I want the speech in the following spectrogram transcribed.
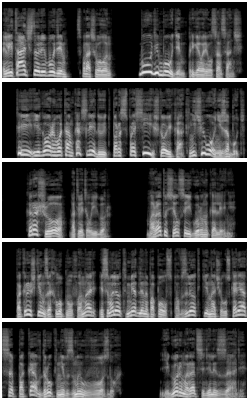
летать, что ли, будем?» — спрашивал он. «Будем, будем», — приговаривал Сан Саныч. «Ты, Егор, его там как следует порасспроси, что и как, ничего не забудь». «Хорошо», — ответил Егор. Марат уселся Егору на колени. Покрышкин захлопнул фонарь, и самолет медленно пополз по взлетке, начал ускоряться, пока вдруг не взмыл в воздух. Егор и Марат сидели сзади.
